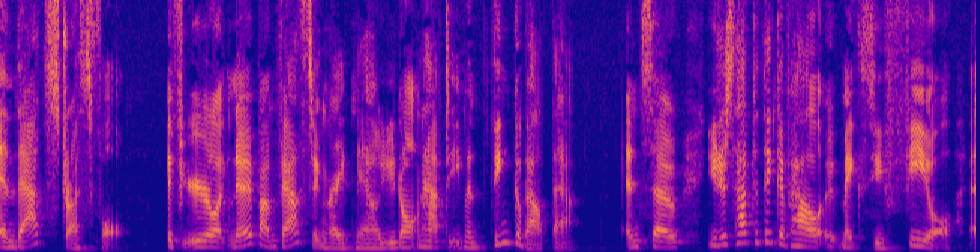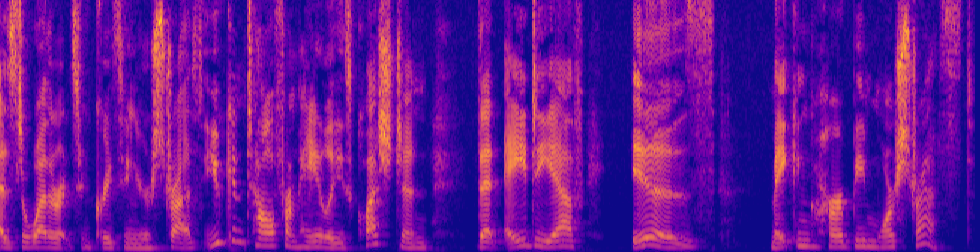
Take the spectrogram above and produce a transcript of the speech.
And that's stressful. If you're like, nope, I'm fasting right now, you don't have to even think about that. And so you just have to think of how it makes you feel as to whether it's increasing your stress. You can tell from Haley's question that ADF is making her be more stressed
